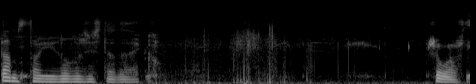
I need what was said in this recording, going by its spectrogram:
Tam stoi rowerzysta daleko. Przy ławce.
